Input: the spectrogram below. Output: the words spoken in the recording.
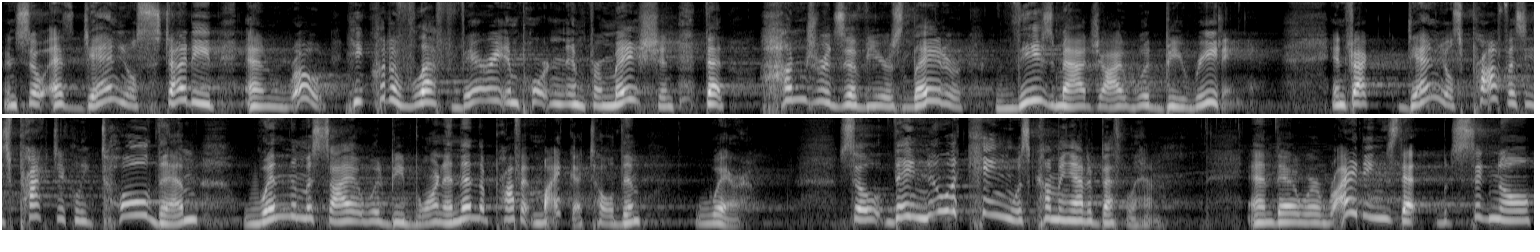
And so, as Daniel studied and wrote, he could have left very important information that hundreds of years later, these magi would be reading. In fact, Daniel's prophecies practically told them when the Messiah would be born, and then the prophet Micah told them where. So they knew a king was coming out of Bethlehem. And there were writings that would signal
